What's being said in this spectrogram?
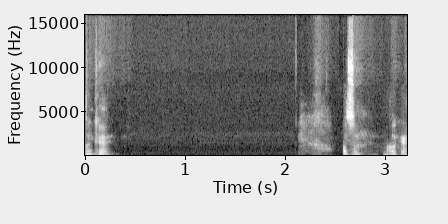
Okay. Awesome. Okay.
